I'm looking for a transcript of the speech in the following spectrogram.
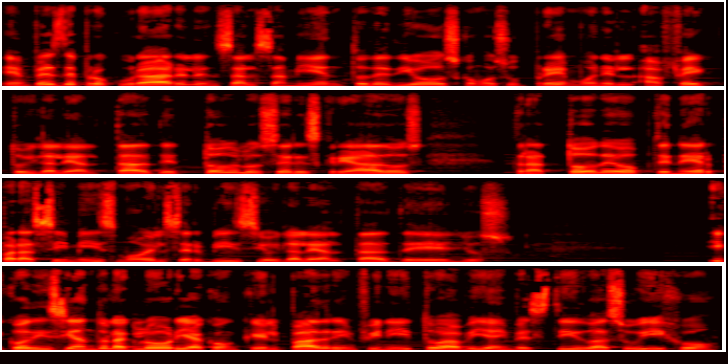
En vez de procurar el ensalzamiento de Dios como supremo en el afecto y la lealtad de todos los seres creados, trató de obtener para sí mismo el servicio y la lealtad de ellos. Y codiciando la gloria con que el Padre Infinito había investido a su Hijo,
